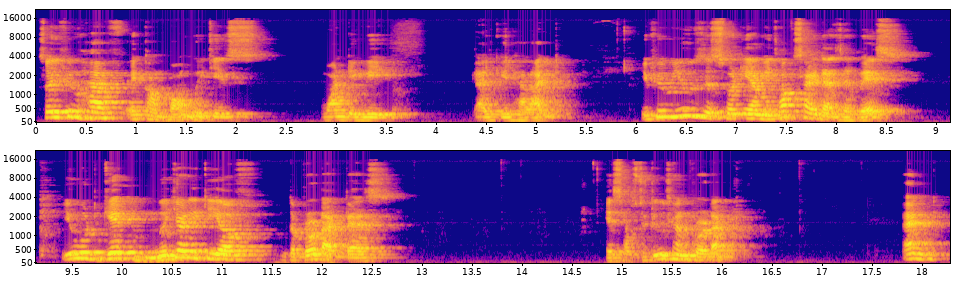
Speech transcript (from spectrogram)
So if you have a compound which is 1 degree alkyl halide, if you use the sodium ethoxide as a base, you would get majority of the product as a substitution product and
